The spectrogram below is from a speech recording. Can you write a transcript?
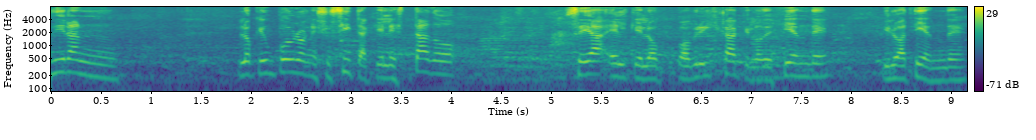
dieran lo que un pueblo necesita, que el Estado sea el que lo cobrija, que lo defiende y lo atiende.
